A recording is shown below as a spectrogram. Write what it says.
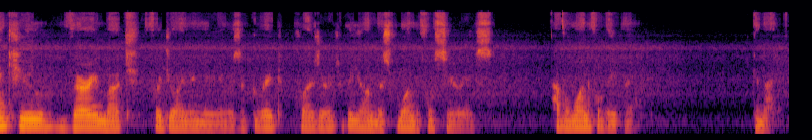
Thank you very much for joining me. It was a great pleasure to be on this wonderful series. Have a wonderful evening. Good night.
